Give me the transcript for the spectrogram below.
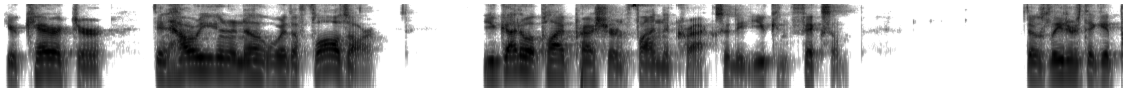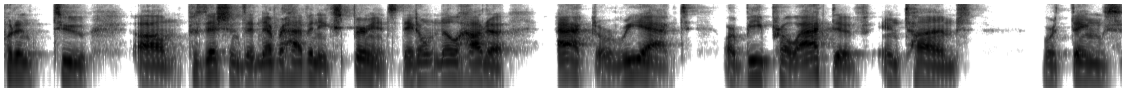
your character, then how are you going to know where the flaws are? You got to apply pressure and find the cracks so that you can fix them those leaders that get put into um, positions that never have any experience they don't know how to act or react or be proactive in times where things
